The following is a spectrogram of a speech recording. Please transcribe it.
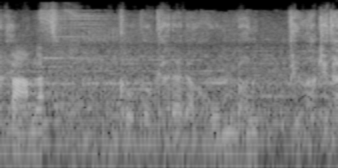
が変わ เฟ っ สสามแล้ว たここからが本番ってわけだ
